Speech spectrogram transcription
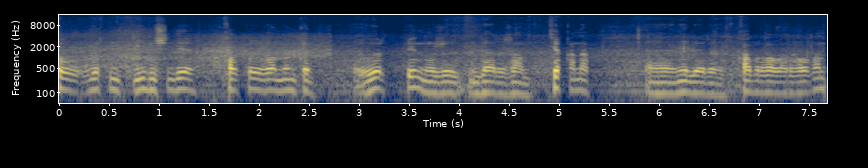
сол өрттің үйдің ішінде қалып қоюға мүмкін өртпен уже бәрі жан. Тек қана нелері қабырғалары қалған.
